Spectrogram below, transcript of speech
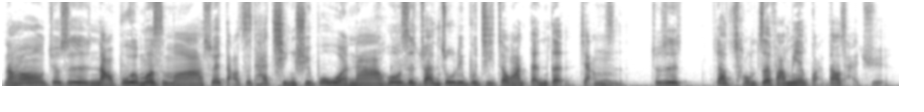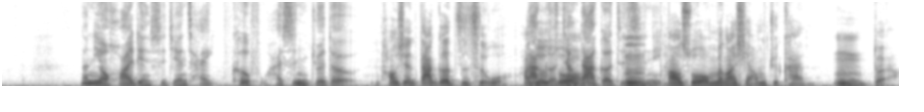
然后就是脑部有没有什么啊，所以导致他情绪不稳啊或者是专注力不集中啊等等，这样子，嗯。就是要从这方面管道才去。那你有花一点时间才克服，还是你觉得？好险大哥支持我，他大哥就说江大哥支持嗯你？，他就说没关系啊，我们去看。嗯。对啊，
